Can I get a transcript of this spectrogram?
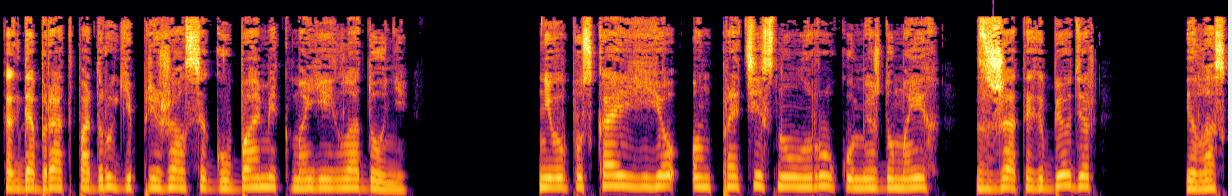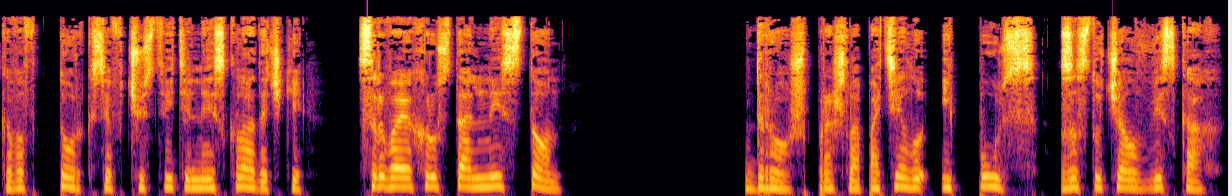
когда брат подруги прижался губами к моей ладони. Не выпуская ее, он протиснул руку между моих сжатых бедер и ласково вторгся в чувствительные складочки, срывая хрустальный стон. Дрожь прошла по телу, и пульс застучал в висках.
